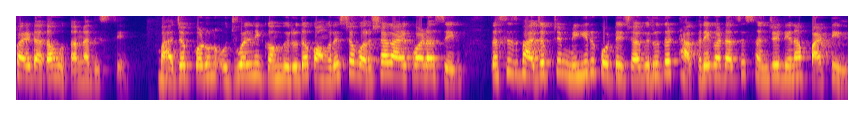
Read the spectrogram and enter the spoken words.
फाईट आता होताना दिसते. भाजपकडून उज्ज्वल निकम विरुद्ध काँग्रेसच्या वर्षा गायकवाड असेल तसेच भाजपचे मिहीर कोटेच्या विरुद्ध ठाकरे गटाचे संजय दिना पाटील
